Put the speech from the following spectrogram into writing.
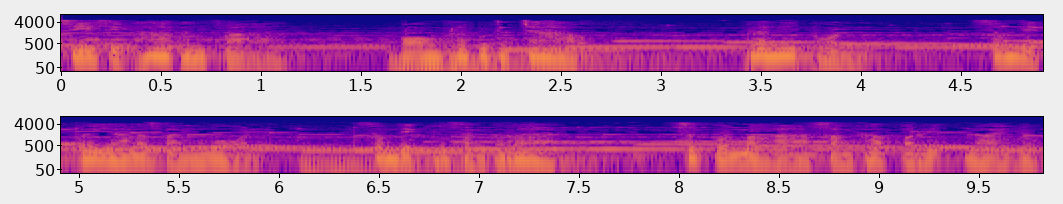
45พรรษาของพระพุทธเจ้า พระนิพนธ์ สมเด็จพระยาณสังวร สมเด็จพระสังฆราช สกลมหาสังฆปรินายก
